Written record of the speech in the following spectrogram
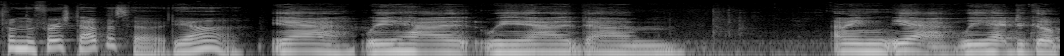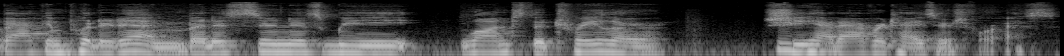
From the first episode, yeah. Yeah, we had we had um I mean, yeah, we had to go back and put it in, but as soon as we launched the trailer, she had advertisers for us.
